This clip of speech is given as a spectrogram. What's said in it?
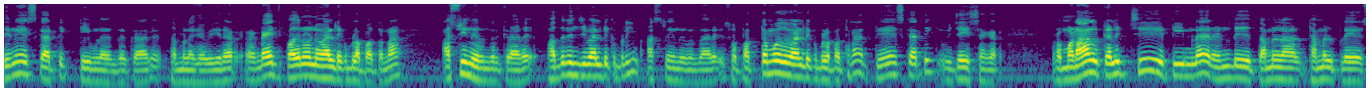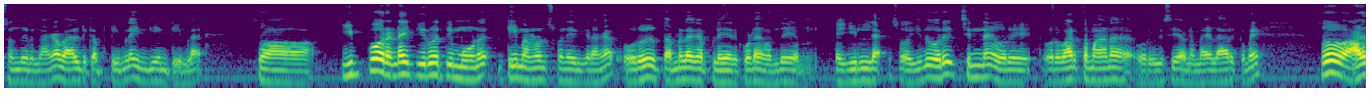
தினேஷ் கார்த்திக் டீமில் இருந்திருக்காரு தமிழக வீரர். ரெண்டாயிரத்தி பதினொன்று வேர்ல்டு கப்பில் பார்த்தோன்னா அஸ்வின் இருந்திருக்கிறாரு. பதினஞ்சு வேர்ல்டு கப்லையும் அஸ்வின் இருந்தார். ஸோ பத்தொம்போது வேர்ல்டு கப்பில் பார்த்தோன்னா தினேஷ் கார்த்திக் விஜய் சங்கர். ரொம்ப நாள் கழித்து டீமில் ரெண்டு தமிழ்நாள் தமிழ் பிளேயர்ஸ் வந்து இருந்தாங்க வேர்ல்டு கப் டீமில் இந்தியன் டீமில் ஸோ இப்போது ரெண்டாயிரத்தி இருபத்தி மூணு டீம் அனௌன்ஸ் பண்ணியிருக்கிறாங்க. ஒரு தமிழக பிளேயர் கூட வந்து இல்லை. ஸோ இது ஒரு சின்ன ஒரு ஒரு வருத்தமான ஒரு விஷயம் நம்ம எல்லாருக்குமே. ஸோ அதை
